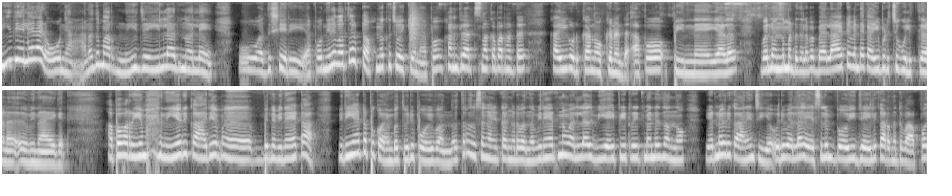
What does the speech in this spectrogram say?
നീ ജയിലിലായിരുന്നു ഓ ഞാനത് മറന്നു. നീ ജയിലിലായിരുന്നു അല്ലേ? ഓ അത് ശരി. അപ്പോൾ നിന്നെ വെറുതെ കേട്ടോ എന്നൊക്കെ ചോദിക്കുകയാണ് അപ്പോൾ കൺഗ്രാറ്റ്സ് എന്നൊക്കെ പറഞ്ഞിട്ട് കൈ കൊടുക്കാൻ നോക്കുന്നുണ്ട്. അപ്പോൾ പിന്നെ ഇയാൾ ഇവനൊന്നും മിണ്ടുന്നില്ല. അപ്പോൾ ബലമായിട്ട് ഇവന്റെ കൈ പിടിച്ച് കുലിക്കുകയാണ് വിനായകൻ. അപ്പോൾ പറയും നീ ഒരു കാര്യം പിന്നെ വിനയേട്ടാ വിനയേട്ട ഇപ്പോൾ കോയമ്പത്തൂർ പോയി വന്നു. എത്ര ദിവസം കഴിഞ്ഞിട്ട് അങ്ങോട്ട് വന്നു? വിനയേട്ടന് വല്ല വി ഐ പി ട്രീറ്റ്മെന്റ് തന്നോ? ഏട്ടനെ ഒരു കാര്യം ചെയ്യുക ഒരു വല്ല കേസിലും പോയി ജയിലിൽ കടന്നിട്ട് വാ. അപ്പോൾ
